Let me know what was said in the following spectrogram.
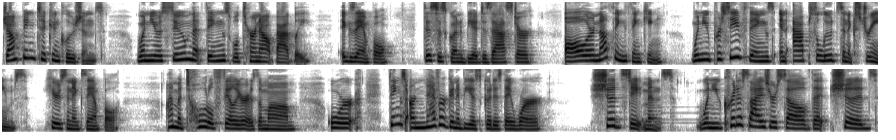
Jumping to conclusions when you assume that things will turn out badly. Example, this is going to be a disaster. All or nothing thinking, when you perceive things in absolutes and extremes. Here's an example I'm a total failure as a mom, or things are never going to be as good as they were. Should statements, when you criticize yourself that shoulds,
